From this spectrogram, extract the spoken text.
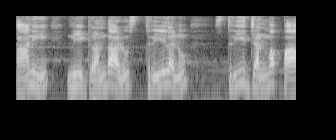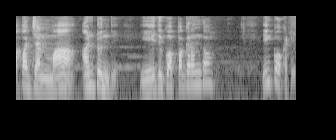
కానీ నీ గ్రంథాలు స్త్రీలను స్త్రీ జన్మ పాప జన్మ అంటుంది. ఏది గొప్ప గ్రంథం? ఇంకొకటి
